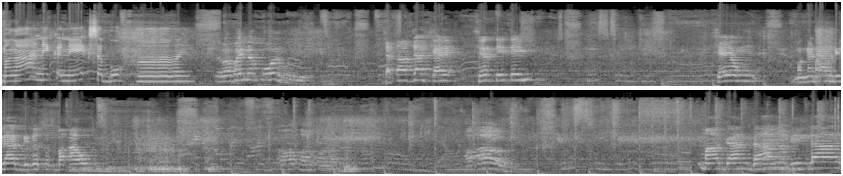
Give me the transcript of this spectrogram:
mga anik-anik sa buhay. Sababay na po. Shout out dyan kay Sir Titing. Siya yung magandang dilag dito sa Bakaw. Oo. Magandang dilag.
